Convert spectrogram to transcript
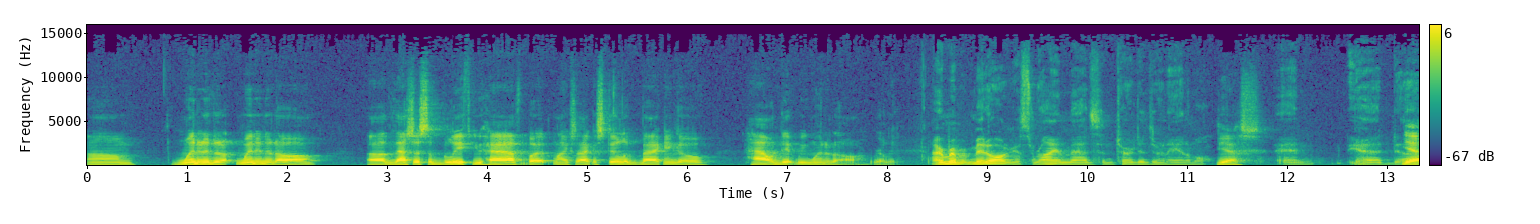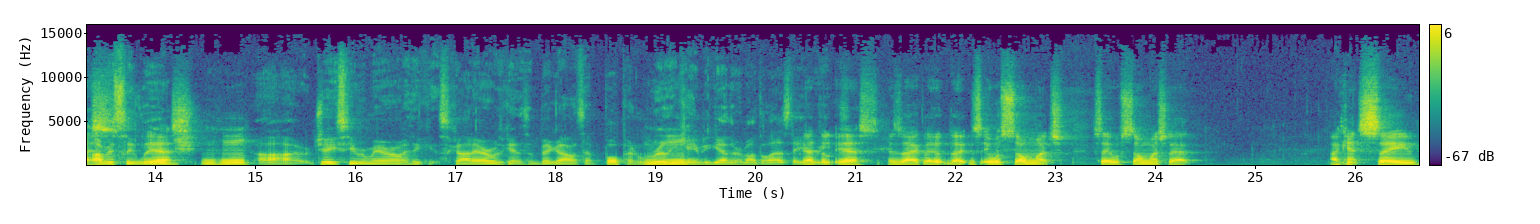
Um, winning it, winning it all, uh, that's just a belief you have. But like I said, I can still look back and go, how did we win it all, really? I remember mid-August, Ryan Madson turned into an animal. Yes. And you had uh, Yes. obviously Lidge, Yes. Mm-hmm. uh, J.C. Romero. I think Scott Eyre was getting some big outs. That bullpen really came together about the last eight Mm-hmm. The, weeks. yes, exactly. It, it was so much. Say it was so much that I can't say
